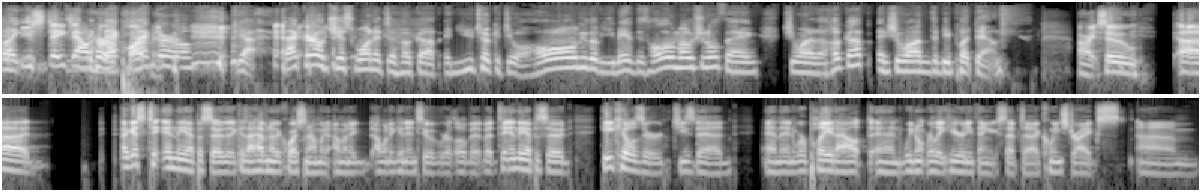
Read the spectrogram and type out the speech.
like you staked out her that- that apartment girl- yeah, that girl just wanted to hook up, and you took it to a whole new level. You made this whole emotional thing. She wanted to hook up, and she wanted to be put down. All right, so uh, I guess to end the episode because I have another question I'm gonna I'm gonna I want to get into it a little bit, but to end the episode, he kills her, she's dead, and then we're played out, and we don't really hear anything except uh, Queensrÿche. Um,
